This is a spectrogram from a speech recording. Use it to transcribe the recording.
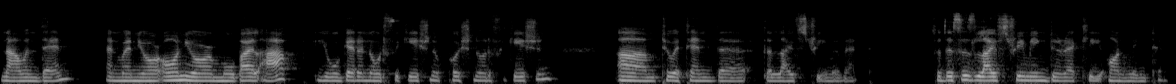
now and then. And when you're on your mobile app, you will get a notification, a push notification um, to attend the, the live stream event. So this is live streaming directly on LinkedIn.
